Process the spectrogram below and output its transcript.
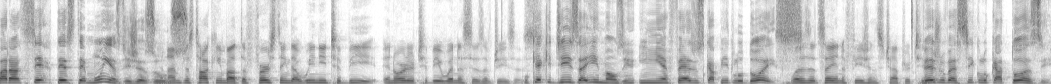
para ser testemunhas de Jesus. just talking about the first thing that we need to be in order to be witnesses of Jesus. O que que diz aí, irmãos, em- Efésios capítulo 2? What does it say in Ephesians chapter 2? Veja o versículo 14.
